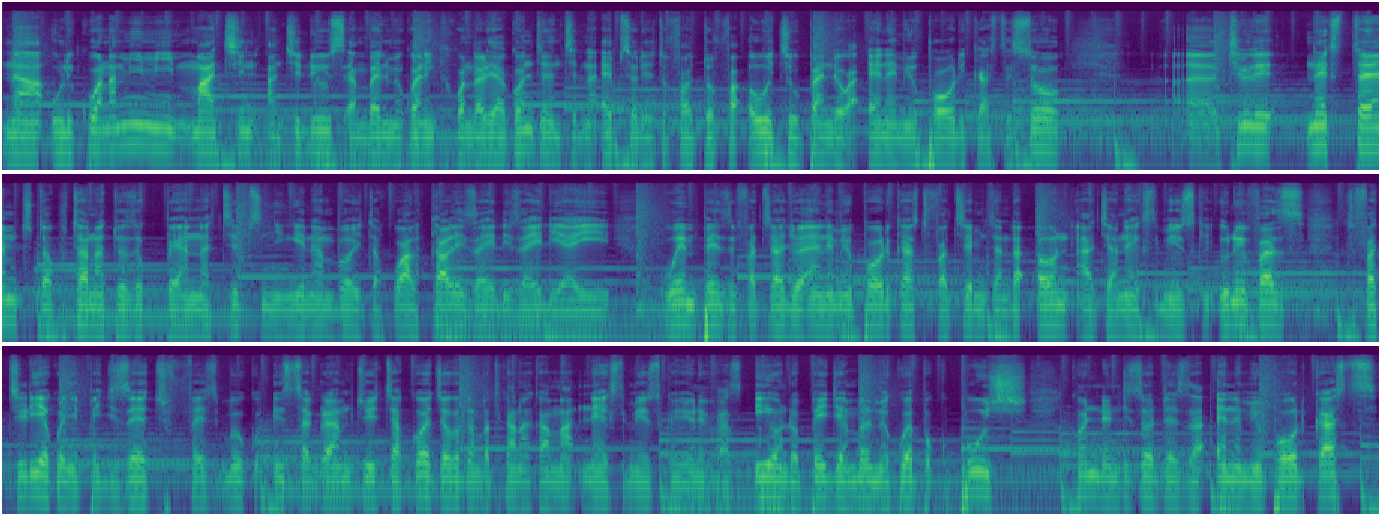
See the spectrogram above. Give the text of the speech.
na ulikuwa na mimi martin antidius ambaye nimekuwa nikikuandalia content na episode tofauti tofauti upande wa nmu podcast. So uh, till next time tutakutana tuweze kupeana tips nyingine ambayo itakuwa kali zaidi zaidi ya hii. We mpenzi mfuatiliaji wa NMU podcast tufuatilie mitandaoni at next music universe. Tufuatilie kwenye peji zetu facebook instagram twitter kote huko kama next music universe. Hiyo ndo peji ambayo imekuwepo kupush content zote za NMU podcast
